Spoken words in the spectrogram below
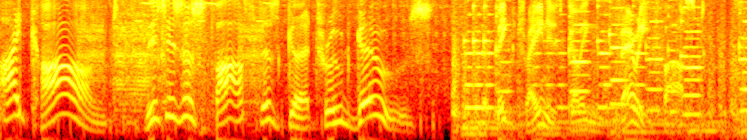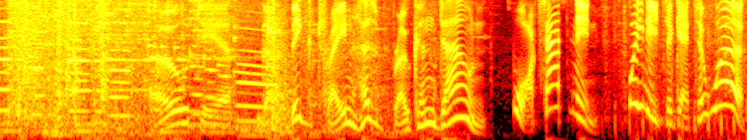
I can't. This is as fast as Gertrude goes. The big train is going very fast. Oh dear, the big train has broken down. What's happening? We need to get to work.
